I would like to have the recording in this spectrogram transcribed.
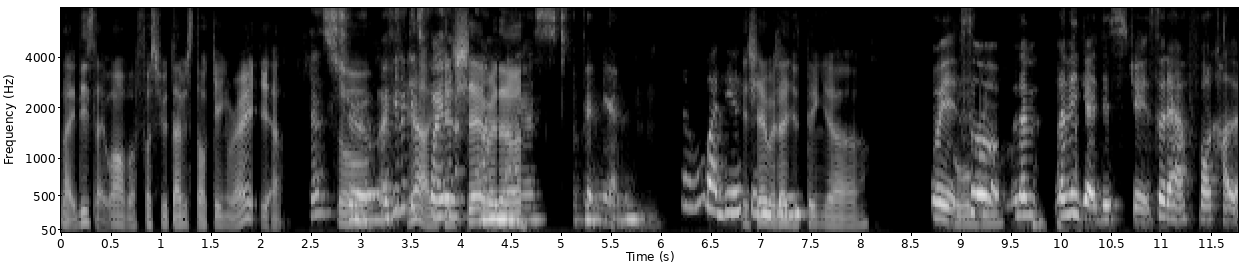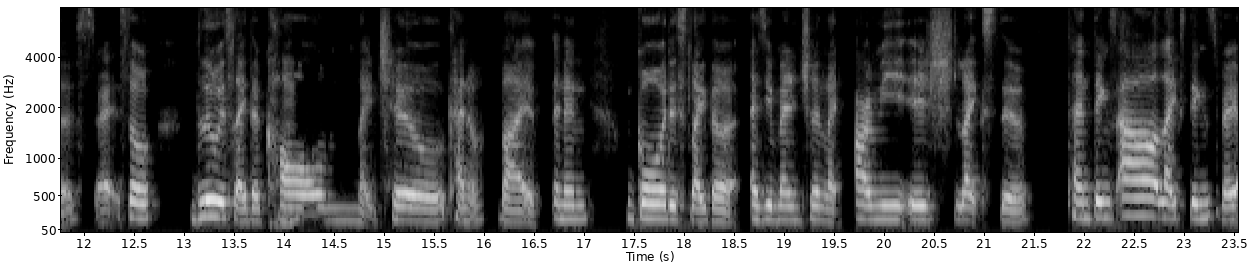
Like this is like one of our first few times talking, right? Yeah. that's So true. I feel like it's yeah, you quite can an share whether unbiased opinion. mm, what do you you can share think, whether you think you're Wait, gold so blue. let, let me get this straight. So there are four colors, right? So blue is like the Mm-hmm. calm, like chill kind of vibe. And then gold is like the, as you mentioned, like army-ish, likes to plan things out, likes things very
